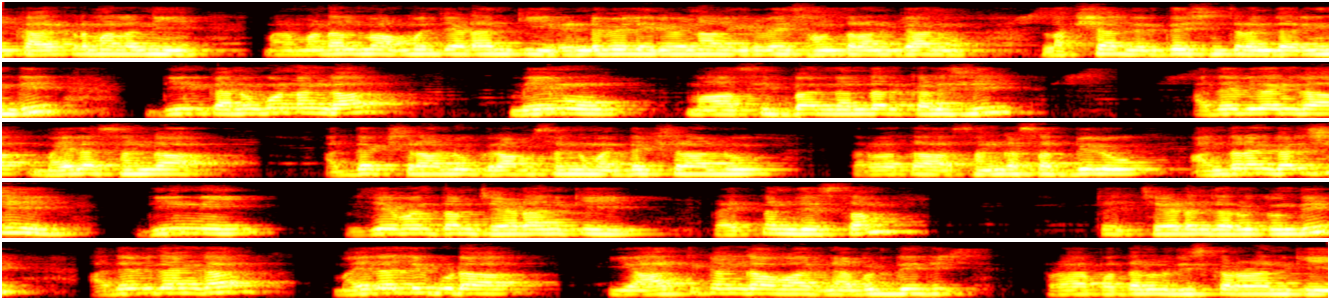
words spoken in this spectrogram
ఈ కార్యక్రమాలని మన మండలంలో అమలు చేయడానికి రెండు వేల ఇరవై నాలుగు ఇరవై సంవత్సరానికి గాను లక్ష్యాలు నిర్దేశించడం జరిగింది. దీనికి అనుగుణంగా మేము మా సిబ్బంది అందరూ కలిసి అదేవిధంగా మహిళా సంఘ అధ్యక్షురాలు గ్రామ సంఘం అధ్యక్షురాలు తర్వాత సంఘ సభ్యులు అందరం కలిసి దీన్ని విజయవంతం చేయడానికి ప్రయత్నం చేస్తాం. చేయడం జరుగుతుంది అదేవిధంగా మహిళల్ని కూడా ఈ ఆర్థికంగా వారిని అభివృద్ధి ప్ర- పథంలో తీసుకురావడానికి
